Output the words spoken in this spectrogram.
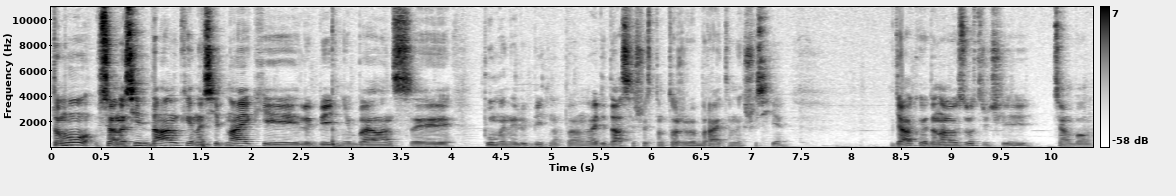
Тому все, носіть данки, носіть найки, любіть New Balance, пуми не любіть, напевно, Адідаси, щось там теж вибирайте, в них щось є. Дякую, до нових зустрічей. Цям бом.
